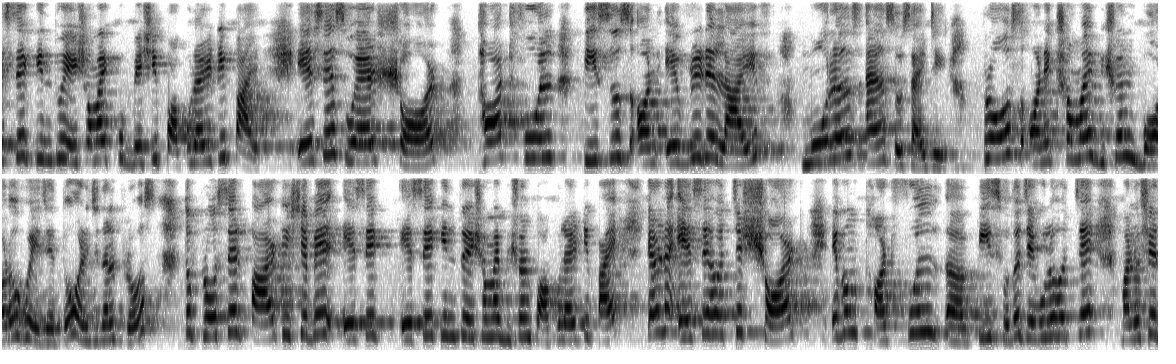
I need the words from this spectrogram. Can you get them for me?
এসে কিন্তু এই সময় খুব বেশি পপুলারিটি পায়। Essays were short thoughtful pieces on everyday life morals and society prose অনেক সময় ভীষণ বড় হয়ে যেত অরিজিনাল প্রোস তো প্রোসের পার্ট হিসেবে এসে এসে কিন্তু এই সময় ভীষণ পপুলারিটি পায়। কেননা এসে হচ্ছে শর্ট এবং থটফুল পিস হতো, যেগুলো হচ্ছে মানুষের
